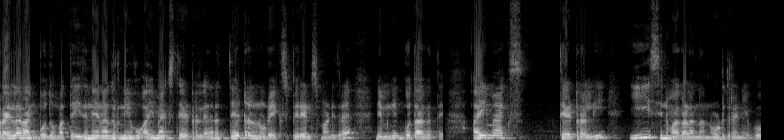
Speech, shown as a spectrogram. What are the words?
ಟ್ರೈಲರ್ ಆಗ್ಬೋದು ಮತ್ತು ಇದನ್ನೇನಾದರೂ ನೀವು ಐಮ್ಯಾಕ್ಸ್ ಥಿಯೇಟ್ರಲ್ಲಿ ಅಂದರೆ ಥಿಯೇಟ್ರಲ್ಲಿ ನೋಡಿ ಎಕ್ಸ್ಪೀರಿಯೆನ್ಸ್ ಮಾಡಿದರೆ ನಿಮಗೆ ಗೊತ್ತಾಗುತ್ತೆ. ಐಮ್ಯಾಕ್ಸ್ ಥಿಯೇಟ್ರಲ್ಲಿ ಈ ಸಿನಿಮಾಗಳನ್ನು ನೋಡಿದ್ರೆ ನೀವು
